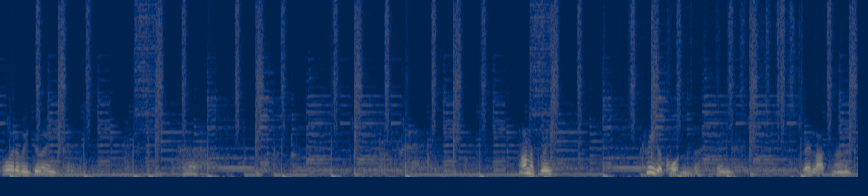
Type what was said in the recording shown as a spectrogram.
What are we doing? Ah. Honestly, tree got caught in the thing very last moment.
